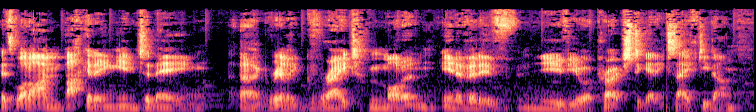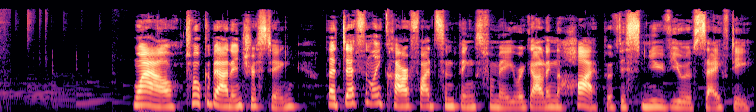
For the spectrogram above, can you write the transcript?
it's what I'm bucketing into being a really great, modern, innovative, new view approach to getting safety done. Wow, talk about interesting. That definitely clarified some things for me regarding the hype of this new view of safety.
